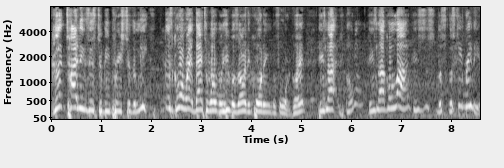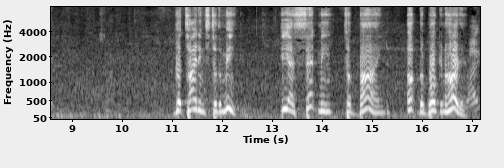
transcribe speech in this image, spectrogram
Good tidings is to be preached to the meek. It's going right back to what he was already quoting before. Go ahead. He's not, hold on. He's not going to lie. He's just, let's, let's keep reading it. Good tidings to the meek. He has sent me to bind up the brokenhearted, Right?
